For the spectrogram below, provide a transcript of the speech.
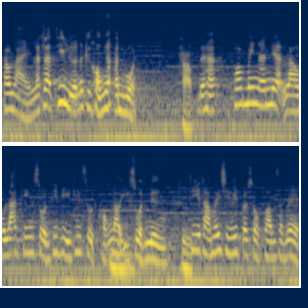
เท่าไหร่ แล้วที่เหลือนั่นคือของงานหมด ครับนะคะเพราะไม่งั้นเนี่ยเราละทิ้งส่วนที่ดีที่สุดของเราอีกส่วนหนึ่ง คือที่จะทำให้ชีวิตประสบความสำเร็จ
